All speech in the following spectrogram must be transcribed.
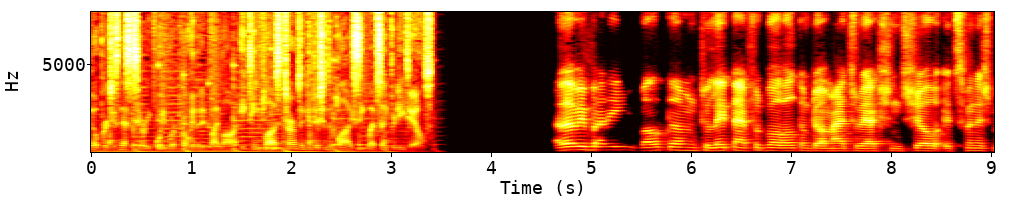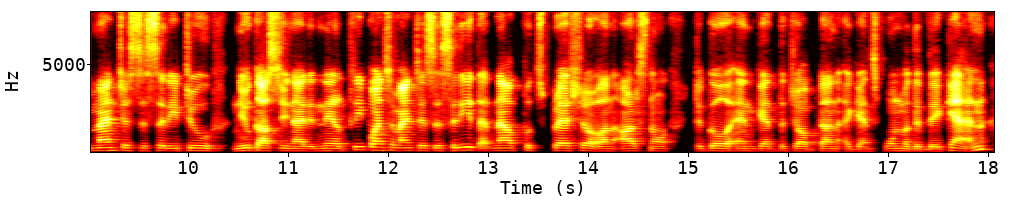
No purchase necessary. Void where prohibited by law. 18 plus terms and conditions apply. See website for details. Hello, everybody. Welcome to Late Night Football. Welcome to our match reaction show. It's finished Manchester City 2, Newcastle United nil. Three points for Manchester City. That now puts pressure on Arsenal to go and get the job done against Bournemouth if they can.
